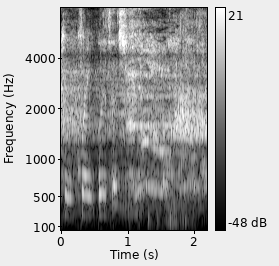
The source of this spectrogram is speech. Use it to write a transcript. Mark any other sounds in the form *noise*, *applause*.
You're a great wizard. *gasps* *gasps* *gasps*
